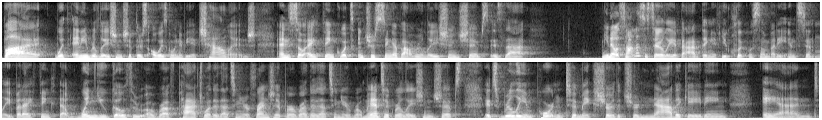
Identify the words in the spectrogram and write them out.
But with any relationship, there's always going to be a challenge. And so I think what's interesting about relationships is that you know, it's not necessarily a bad thing if you click with somebody instantly, but I think that when you go through a rough patch, whether that's in your friendship or whether that's in your romantic relationships, it's really important to make sure that you're navigating and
